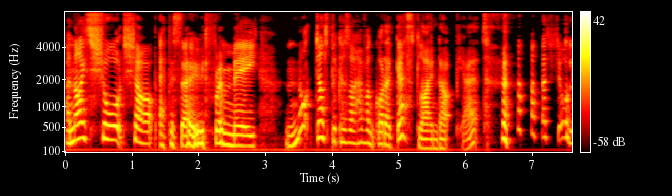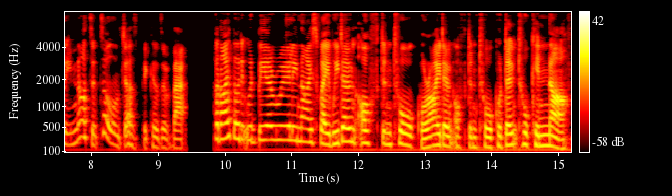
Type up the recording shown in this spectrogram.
A nice, short, sharp episode from me. Not just because I haven't got a guest lined up yet. Surely not at all just because of that. But I thought it would be a really nice way. We don't often talk, or I don't often talk, or don't talk enough,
